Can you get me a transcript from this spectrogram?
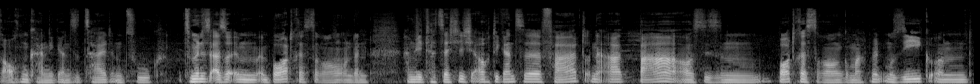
rauchen kann die ganze Zeit im Zug. Zumindest also im, im Bordrestaurant. Und dann haben die tatsächlich auch die ganze Fahrt eine Art Bar aus diesem Bordrestaurant gemacht mit Musik und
